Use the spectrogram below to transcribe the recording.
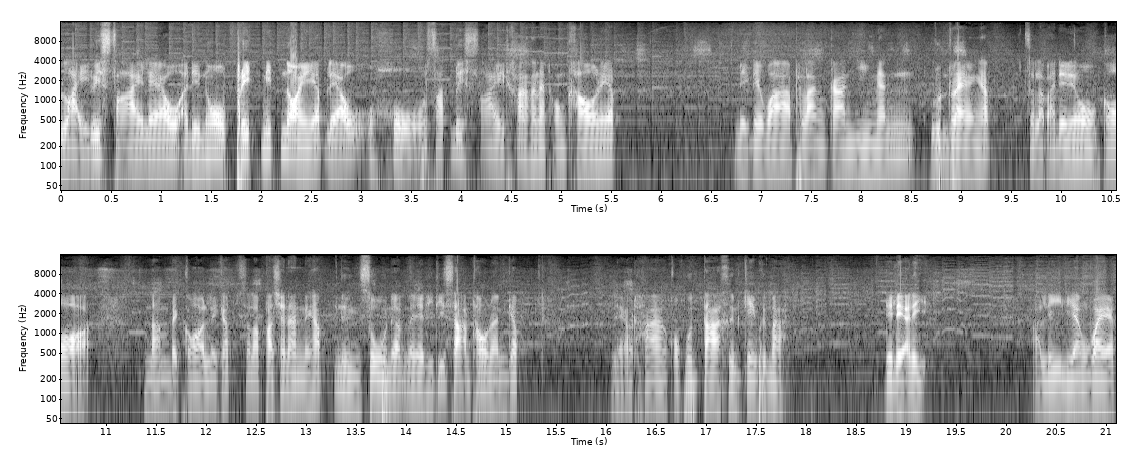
ไหลด้วยซ้ายแล้วอเดโนพลิกนิดหน่อยครับแล้วโอ้โหซัดด้วยซ้ายข้างถนัดของเขานะครับเรียกได้ว่าพลังการยิงนั้นรุนแรงครับสำหรับอเดโนก็ นำไปก่อนเลยครับสำหรับพัชนันนะครับ1-0ครับในนาทีที่ 3 เท่านั้นครับแล้วทางของคุณต้าขึ้นเกมขึ้นมา เดเลอารีอารีเลี้ยงแหวก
